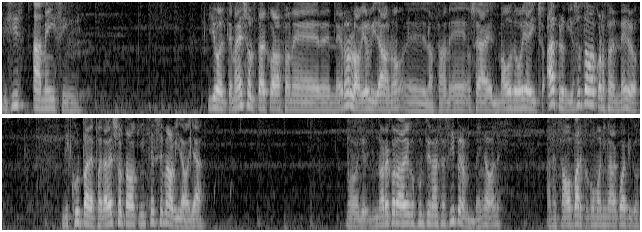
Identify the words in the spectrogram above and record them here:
This is amazing. Y yo, el tema de soltar corazones negros lo había olvidado, ¿no? El o sea, el mago de hoy ha dicho Ah, pero que yo soltaba corazones negros Disculpa, después de haber soltado 15 se me ha olvidado ya. No, yo no he recordado yo que funcionase así, pero venga, vale. Aceptamos barco como animal acuático.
